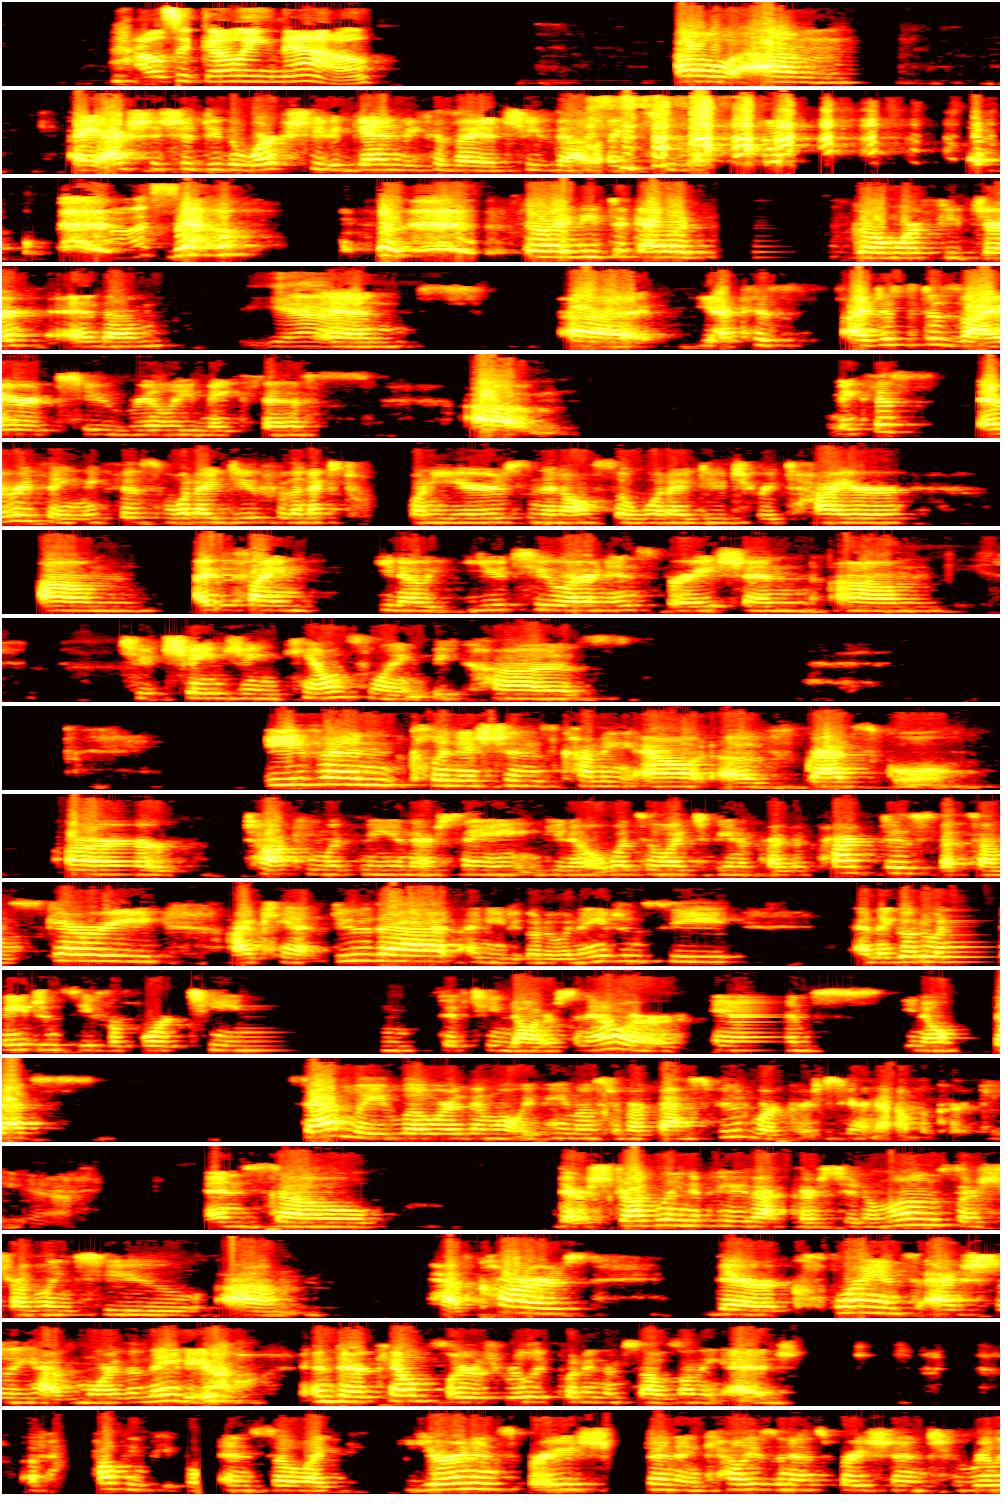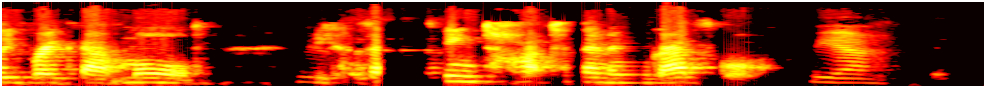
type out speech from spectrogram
how's it going now? Oh, um, I actually should do the worksheet again because I achieved that like two months. so, so I need to kind of go more future and um yeah and uh yeah because I just desire to really make this um, make this everything, make this what I do for the next 20 years, and then also what I do to retire. Um, I find you know you two are an inspiration um, to changing counseling because even clinicians coming out of grad school are talking with me and they're saying, you know, what's it like to be in a private practice? That sounds scary. I can't do that. I need to go to an agency. And they go to an agency for 14 $15 an hour. And, you know, that's sadly lower than what we pay most of our fast food workers here in Albuquerque. Yeah. And so they're struggling to pay back their student loans. They're struggling to um, have cars. Their clients actually have more than they do, and their counselors really putting themselves on the edge of helping people. And so, like, you're an inspiration, and Kelly's an inspiration to really break that mold mm. because that's being taught to them in grad school. Yeah.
